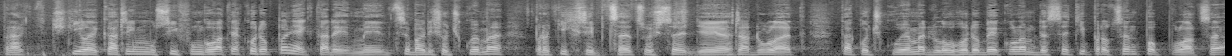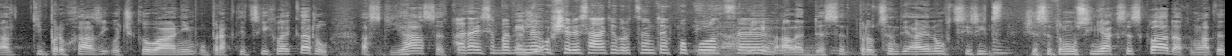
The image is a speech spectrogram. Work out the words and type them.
praktičtí lékaři musí fungovat jako doplněk tady. My třeba, když očkujeme proti chřipce, což se děje řadu let, tak očkujeme dlouhodobě kolem 10% populace a ti prochází očkováním u praktických lékařů a stíhá se to. A tady se bavíme Takže, o 60% populace. Já vím, ale 10% já jenom chci říct, hmm. že se to musí nějak se skládat. Máte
